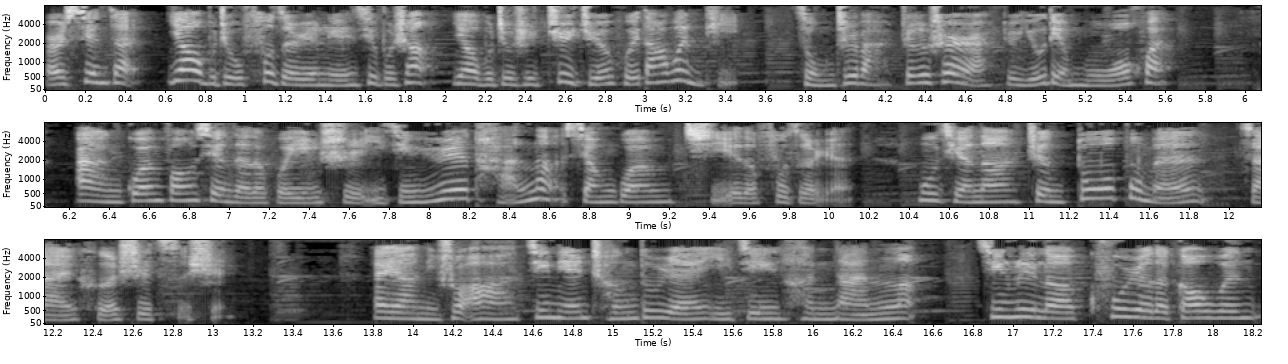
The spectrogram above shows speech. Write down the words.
而现在，要不就负责人联系不上，要不就是拒绝回答问题。总之吧，这个事儿啊，就有点魔幻。按官方现在的回应是，已经约谈了相关企业的负责人，目前呢，正多部门在核实此事。哎呀，你说啊，今年成都人已经很难了，经历了酷热的高温、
